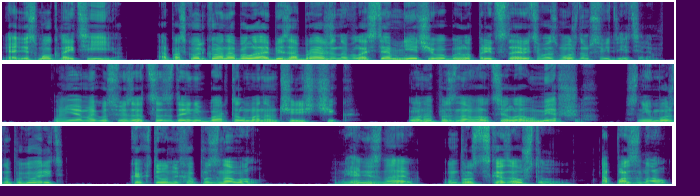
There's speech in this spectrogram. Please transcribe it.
Я не смог найти ее. А поскольку она была обезображена, властям нечего было представить возможным свидетелем. Я могу связаться с Дэнни Бартлманом через ЧИК. Он опознавал тела умерших. С ним можно поговорить. Как-то он их опознавал. Я не знаю. Он просто сказал, что опознал.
